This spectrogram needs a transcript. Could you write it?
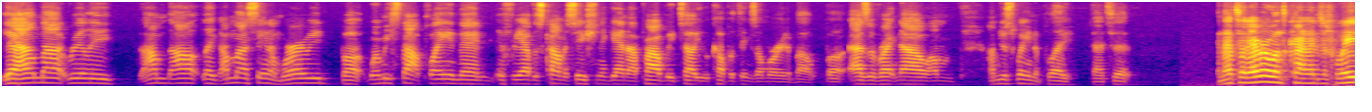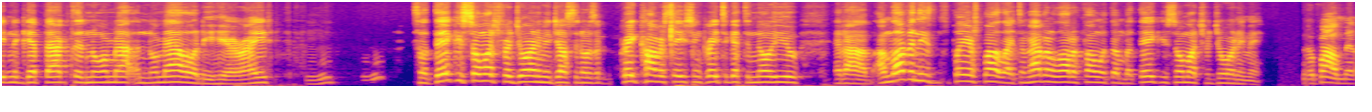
yeah, I'm not really. I'm not like I'm not saying I'm worried, but when we stop playing, then if we have this conversation again, I'll probably tell you a couple of things I'm worried about. But as of right now, I'm I'm just waiting to play. That's it. And that's what everyone's kind of just waiting to get back to normal normality here, right? Mm-hmm. So thank you so much for joining me, Justin. It was a great conversation. Great to get to know you. And uh, I'm loving these player spotlights. I'm having a lot of fun with them. But thank you so much for joining me. No problem, man.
